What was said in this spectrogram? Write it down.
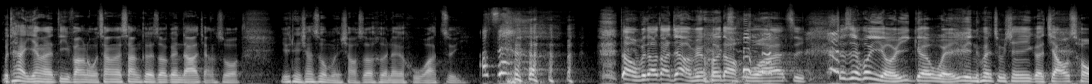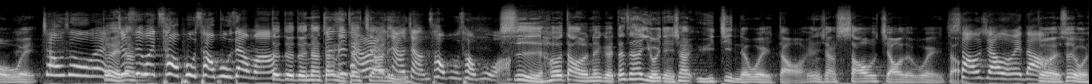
不太一样的地方呢？我常常上课的时候跟大家讲说，有点像是我们小时候喝那个胡阿醉。但我不知道大家有没有喝到胡阿醉，就是会有一个尾韵，会出现一个焦臭味。焦臭味，对就是会臭铺臭铺这样吗？对对对，那当你在家里想讲臭铺臭铺啊，是喝到了那个，但是它有一点像余烬的味道，有点像烧焦的味道。烧焦的味道。对，所以我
